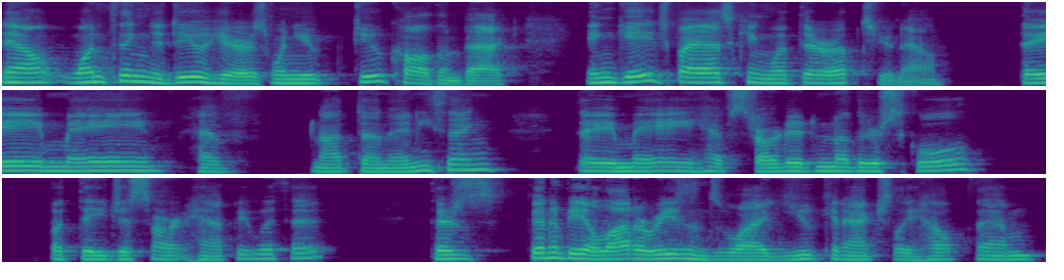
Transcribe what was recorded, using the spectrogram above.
Now, one thing to do here is when you do call them back, engage by asking what they're up to now. They may have not done anything, they may have started another school, but they just aren't happy with it. There's going to be a lot of reasons why you can actually help them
